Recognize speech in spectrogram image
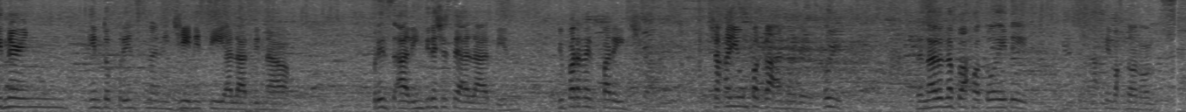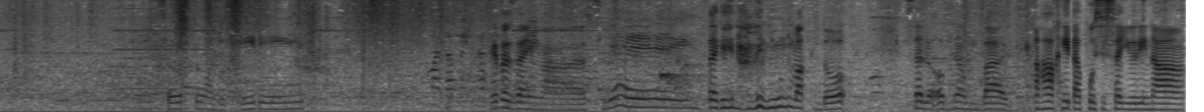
tinurn into Prince na ni Genie si Aladdin na Prince Ali, hindi na siya si Aladdin. Yung parang nag-parade siya. Tsaka yung pag-ano rin. Uy, nanalo na pa ako, 288. Ito na aking McDonald's. So, 288. Ito zaimasu. Yay! Lagay namin yung McDo sa loob ng bag. Nakakita po si Sayuri ng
